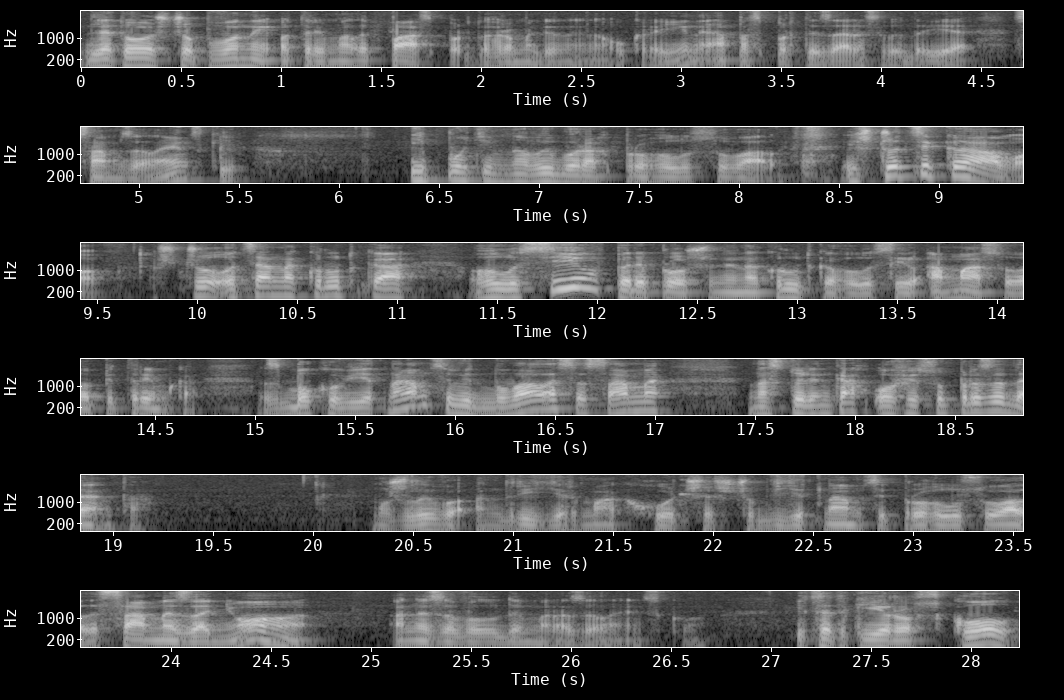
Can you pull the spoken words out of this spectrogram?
для того, щоб вони отримали паспорт громадянина України, а паспорти зараз видає сам Зеленський, і потім на виборах проголосували. І що цікаво, що оця накрутка голосів, перепрошую, не накрутка голосів, а масова підтримка з боку в'єтнамців відбувалася саме на сторінках Офісу президента. Можливо, Андрій Єрмак хоче, щоб в'єтнамці проголосували саме за нього, а не за Володимира Зеленського. І це такий розкол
